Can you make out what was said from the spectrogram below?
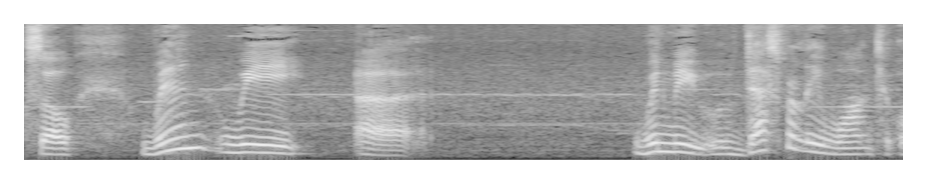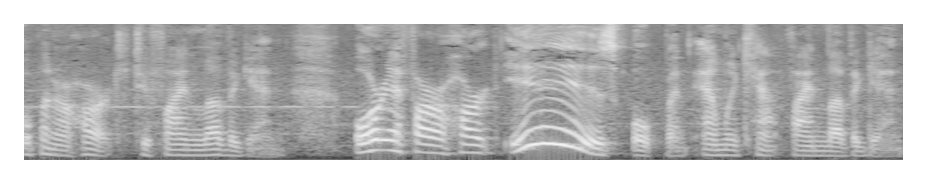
So when we uh, when we desperately want to open our heart to find love again, or if our heart is open and we can't find love again,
